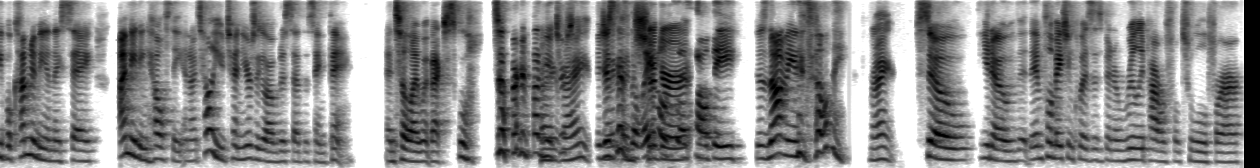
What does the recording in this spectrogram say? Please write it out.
people come to me and they say, I'm eating healthy. And I tell you, 10 years ago, I would have said the same thing until I went back to school to learn about right, nutrition. Right. Just because right. the label sugar. says healthy does not mean it's healthy. Right. So, you know, the, the, inflammation quiz has been a really powerful tool for our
